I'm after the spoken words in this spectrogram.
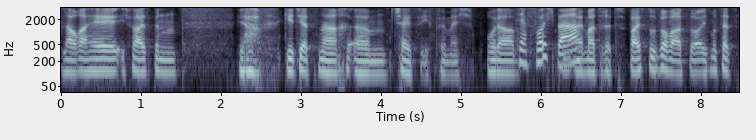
Laura, hey, ich weiß, bin, ja, geht jetzt nach ähm, Chelsea für mich. Oder Ist ja furchtbar. Real Madrid. Weißt du, sowas. So, ich muss jetzt,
